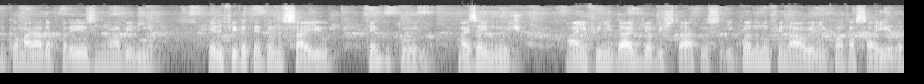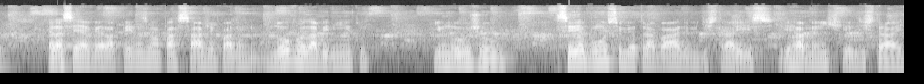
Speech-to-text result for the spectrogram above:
um camarada preso num labirinto. Ele fica tentando sair o tempo todo, mas é inútil. Há infinidade de obstáculos e quando no final ele encontra a saída, ela se revela apenas uma passagem para um novo labirinto e um novo jogo. Seria bom se o meu trabalho me distraísse e realmente ele distrai.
